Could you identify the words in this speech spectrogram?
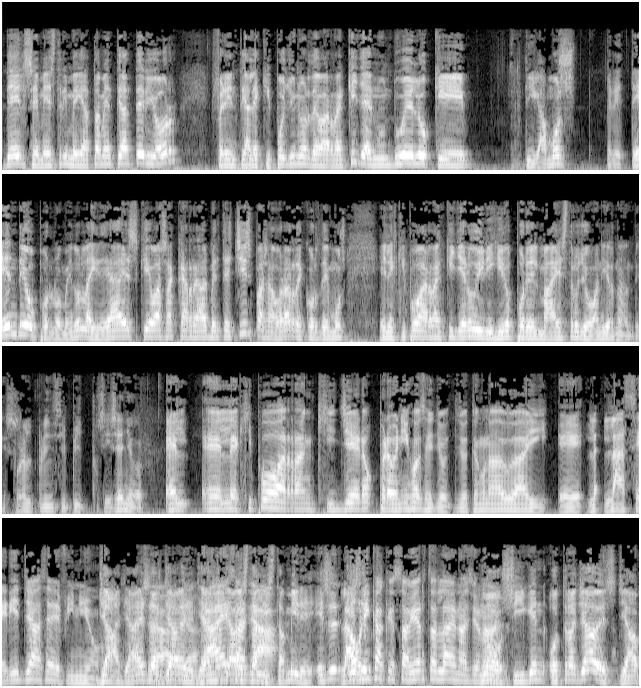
del semestre inmediatamente anterior frente al equipo Junior de Barranquilla en un duelo que, digamos, pretende o por lo menos la idea es que va a sacar realmente chispas. Ahora recordemos el equipo barranquillero dirigido por el maestro Giovanni Hernández. por el principito. Sí, señor. El, el equipo barranquillero, pero vení José, yo, yo tengo una duda ahí. Eh, la, la serie ya se definió. Ya, ya esas Ya, llaves, ya. ya, esa esa llave está lista. Mire, ese, La ese- única que está abierta es la de Nacional. No, siguen otras llaves, ya,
